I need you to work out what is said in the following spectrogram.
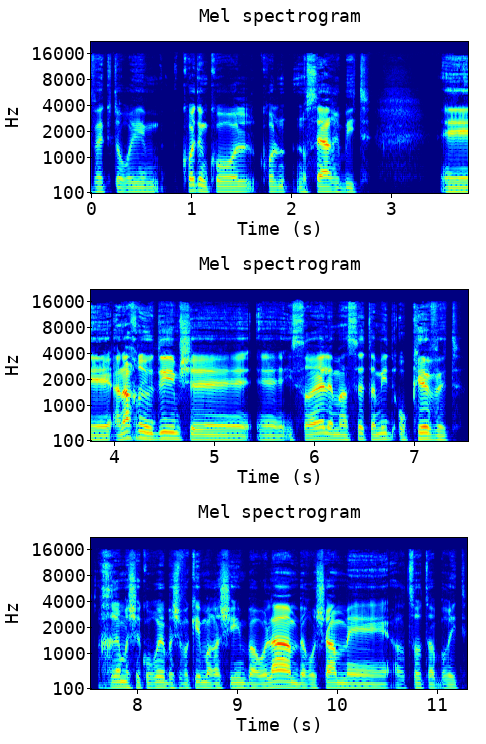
וקטורים. קודם כל, כל נושא הריבית. Uh, אנחנו יודעים שישראל למעשה תמיד עוקבת אחרי מה שקורה בשווקים הראשיים בעולם, בראשם uh, ארצות הברית.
